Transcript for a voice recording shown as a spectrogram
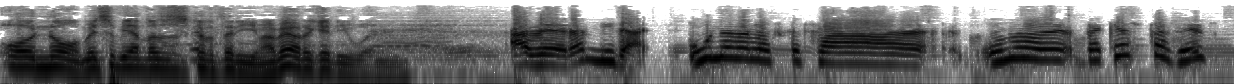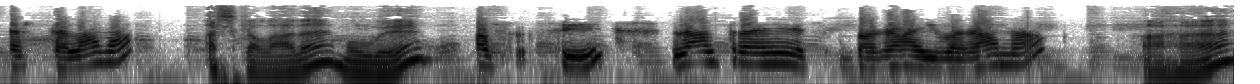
o no, més aviat les descartaríem. A veure què diuen. A veure, mira, una de les que s'ha... Una d'aquestes és escalada, Escalada, molt bé. sí. L'altra és vegar i vegana, Ahà.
